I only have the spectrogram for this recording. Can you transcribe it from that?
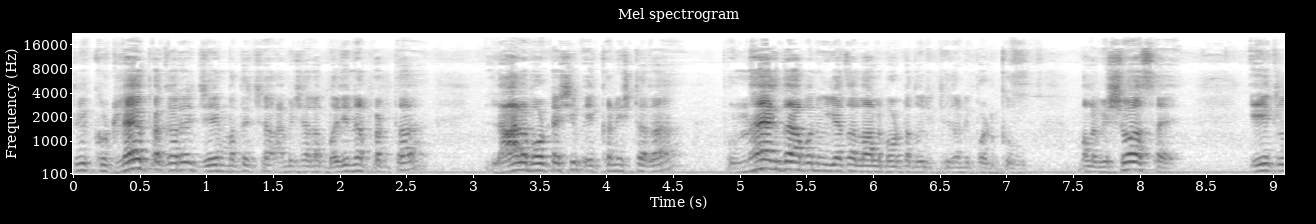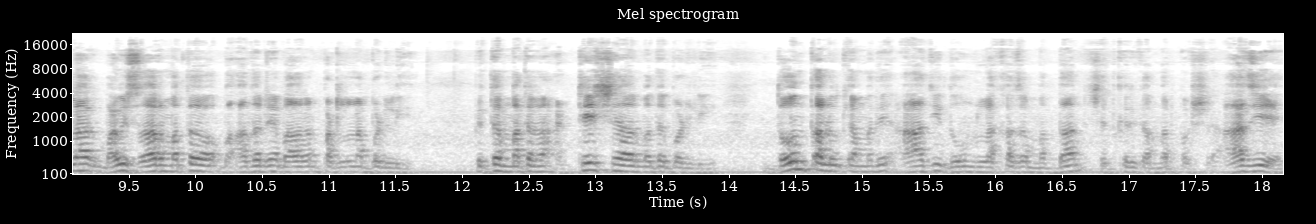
तुम्ही कुठल्याही प्रकारे जे मतेच्या आमिषाला बळी न पडता लाल बावट्याशी एकनिष्ठ राहा. पुन्हा एकदा आपण विजयाचा लाल बावटा दोन्ही ठिकाणी पडकवू. मला विश्वास आहे एक लाख बावीस हजार मतं आदरणीय बाळाराम पाटलांना पडली. प्रीतम मात्र अठ्ठ्याऐंशी हजार मतं पडली. दोन तालुक्यामध्ये आजही दोन लाखाचं मतदान शेतकरी कामगार पक्ष आजही आहे.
